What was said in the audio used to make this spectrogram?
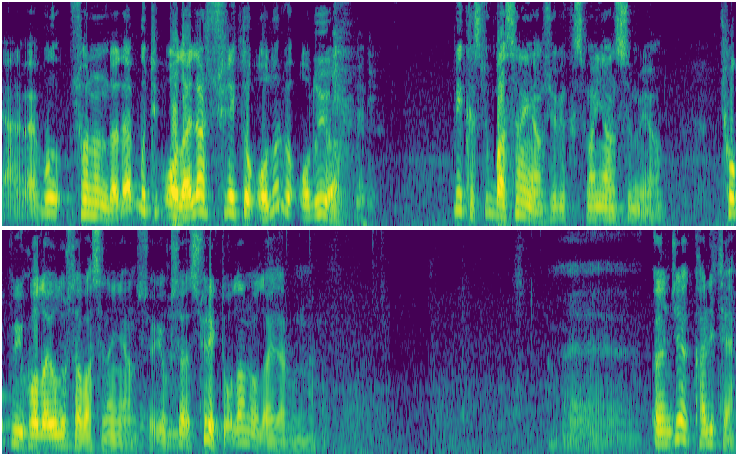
Yani bu sonunda da bu tip olaylar sürekli olur ve oluyor. Bir kısmı basına yansıyor, bir kısmına yansımıyor. Çok büyük olay olursa basına yansıyor. Yoksa sürekli olan olaylar bunlar. Ee, önce kalite.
